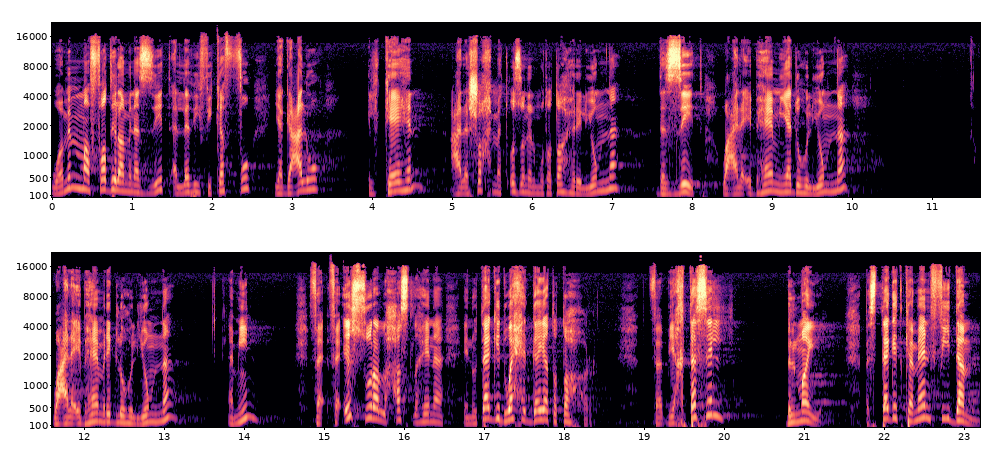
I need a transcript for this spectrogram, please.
ومما فضل من الزيت الذي في كفه يجعله الكاهن على شحمة أذن المتطهر اليمنى ده الزيت وعلى إبهام يده اليمنى وعلى إبهام رجله اليمنى. أمين؟ فإيه الصورة اللي حاصلة هنا؟ إنه تجد واحد جاي يتطهر فبيغتسل بالمية بس تجد كمان في دم.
